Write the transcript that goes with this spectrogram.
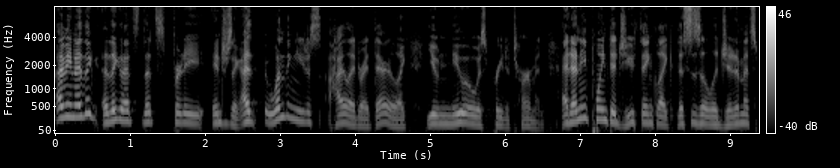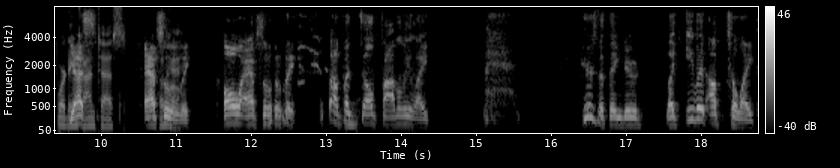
I mean, I think I think that's that's pretty interesting. I one thing you just highlight right there, like you knew it was predetermined. At any point, did you think like this is a legitimate sporting Yes. contest? Absolutely. Oh, absolutely. up mm-hmm. until probably like here's the thing, dude. Like even up to like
